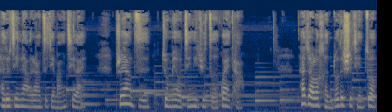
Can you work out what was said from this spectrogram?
她就尽量的让自己忙起来，这样子就没有精力去责怪他。她找了很多的事情做，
